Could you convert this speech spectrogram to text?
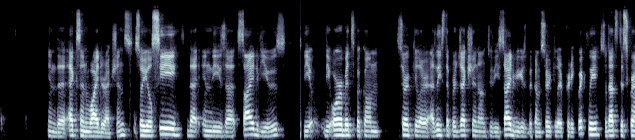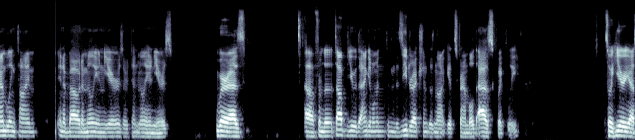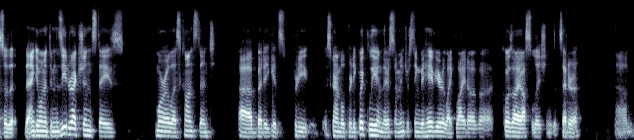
in the x and y directions. So you'll see that in these uh, side views, the the orbits become circular. At least the projection onto these side views becomes circular pretty quickly. So that's the scrambling time in about a million years or 10 million years. Whereas uh, from the top view, the angular momentum in the z direction does not get scrambled as quickly. So here, yeah, so the, the angular momentum in the z direction stays more or less constant, uh, but it gets pretty scrambled pretty quickly. And there's some interesting behavior like Lidov uh, oscillations, et cetera, um,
